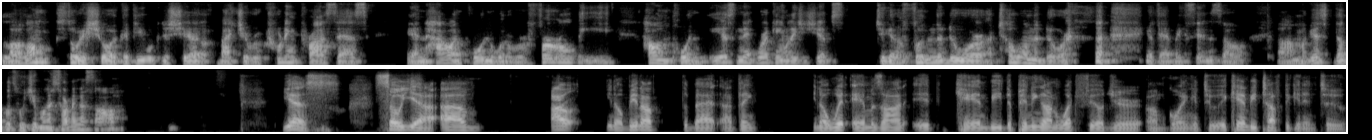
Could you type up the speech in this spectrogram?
long story short, if you were to share about your recruiting process and how important would a referral be, how important is networking relationships to get a foot in the door, a toe on the door, if that makes sense. So, um, I guess Douglas, would you mind starting us off? Yes. So yeah, um, I you know being off the bat, I think you know, with Amazon, it can be depending on what field you're um, going into. It can be tough to get into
